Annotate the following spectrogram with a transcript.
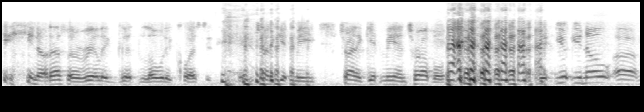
you know that's a really good loaded question. You're trying to get me trying to get me in trouble. you, you, know, um,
